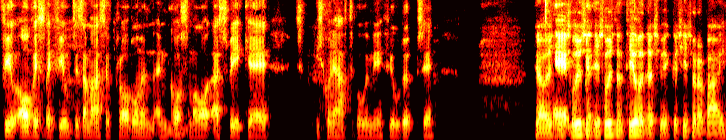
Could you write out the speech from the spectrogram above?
Field obviously Fields is a massive problem and, and cost him a lot this week. Uh, he's going to have to go with Mayfield. Oops, eh? Yeah. He's, he's Um, losing. He's losing Thielen this week because he's on a bye.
